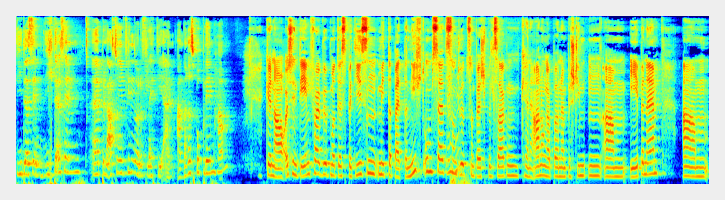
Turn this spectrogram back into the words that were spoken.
die das eben nicht als eine äh, Belastung empfinden oder vielleicht die ein anderes Problem haben? Genau, also in dem Fall würde man das bei diesen Mitarbeitern nicht umsetzen mhm. und würde zum Beispiel sagen, keine Ahnung, ab einer bestimmten ähm, Ebene ähm,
